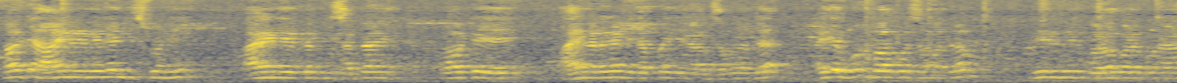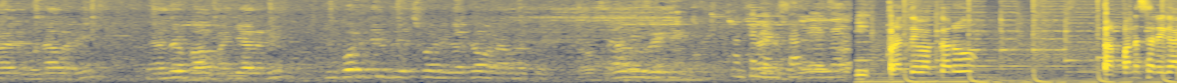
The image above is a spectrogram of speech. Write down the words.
కాబట్టి ఆయన నిర్ణయం తీసుకొని ఆయన యొక్క మీ చట్టాన్ని కాబట్టి ఆయన అడగండి తప్ప ఇది నాకు సంబంధం అయితే ఊరు బాగు కోసం మాత్రం మీరు మీరు గొడవ పడకుండా ఉండాలని మీరందరూ బాగా పనిచేయాలని ఈ కోర్టు తీర్పు తెచ్చుకోండి వెళ్తాం అన్నట్టు వెయిటింగ్ అంతేనా సార్? ప్రతి ఒక్కరూ తప్పనిసరిగా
